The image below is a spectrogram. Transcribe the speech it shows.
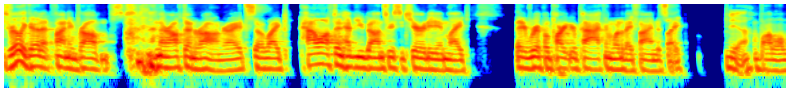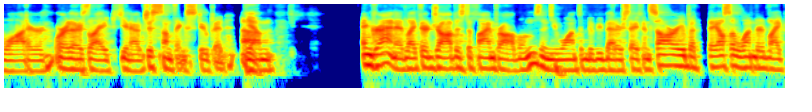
is really good at finding problems, and they're often wrong, right? So, like, how often have you gone through security and like they rip apart your pack, and what do they find? It's like Yeah. a bottle of water, or there's like, you know, just something stupid. Yeah. Um, and granted, like their job is to find problems and you want them to be better safe and sorry, but they also wondered, like,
